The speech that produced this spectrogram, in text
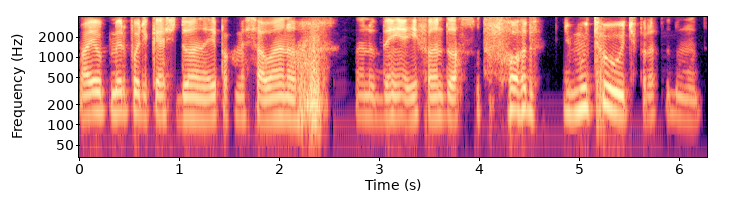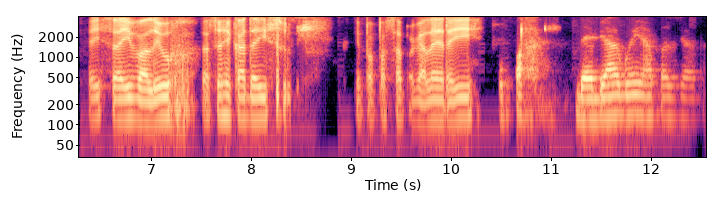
Mas é o primeiro podcast do ano aí, pra começar o ano. Ano bem aí, falando do assunto foda. E muito útil pra todo mundo. É isso aí, valeu. Dá seu recado aí, Suki. Tem pra passar pra galera aí. Opa, bebe água aí, rapaziada.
